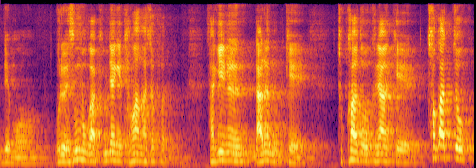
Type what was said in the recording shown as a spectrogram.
이제 뭐 우리 외숙모가 굉장히 당황하셨거든요. 자기는 나름 이렇게 조카도 그냥 이렇게 처가 쪽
